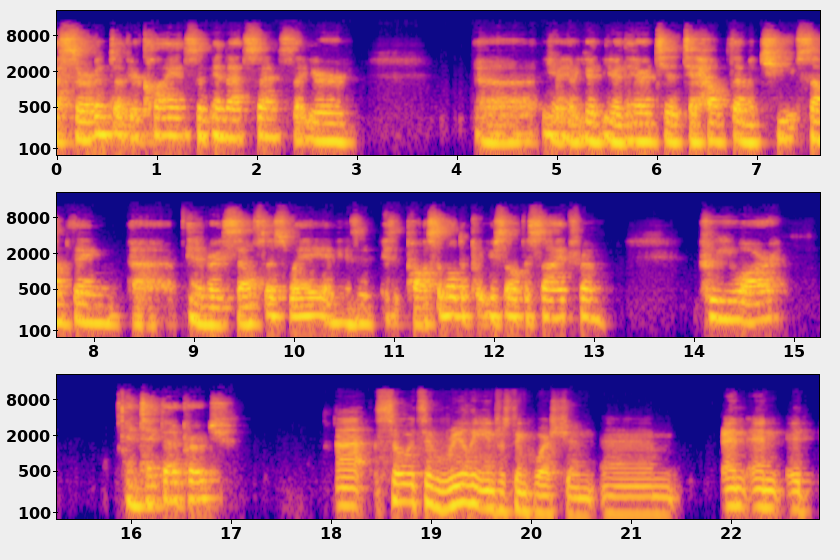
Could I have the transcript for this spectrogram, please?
a servant of your clients in, in that sense that you're uh, you know, you're, you're there to, to help them achieve something uh, in a very selfless way. I mean, is it is it possible to put yourself aside from who you are and take that approach? Uh, so it's a really interesting question, um, and and it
